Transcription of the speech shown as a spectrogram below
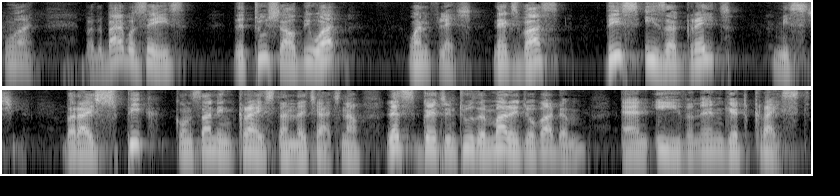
one. But the Bible says the two shall be what? One flesh. Next verse. This is a great mystery. But I speak concerning Christ and the church. Now, let's get into the marriage of Adam and Eve and then get Christ.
